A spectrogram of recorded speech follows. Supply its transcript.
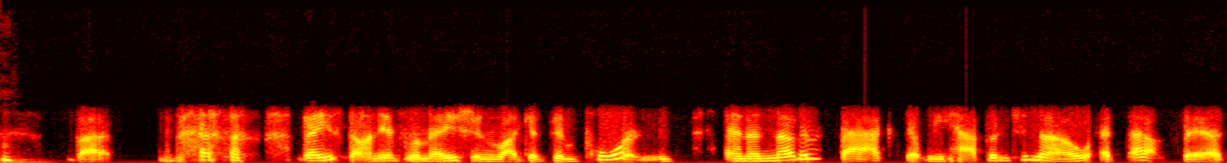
but based on information like it's important. And another fact that we happen to know at that set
